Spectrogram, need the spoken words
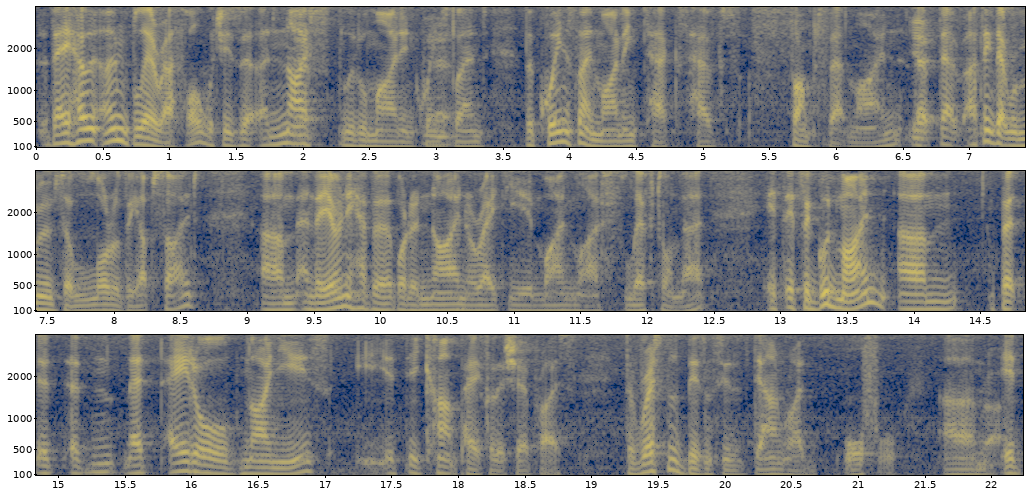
they own Blair Athol, which is a, a nice little mine in Queensland. The Queensland mining tax has thumped that mine. Yep. That, that, I think that removes a lot of the upside, um, and they only have a, what a nine or eight year mine life left on that. It, it's a good mine, um, but at, at, at eight or nine years, it, it can't pay for the share price. The rest of the business is downright awful. Um, it,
